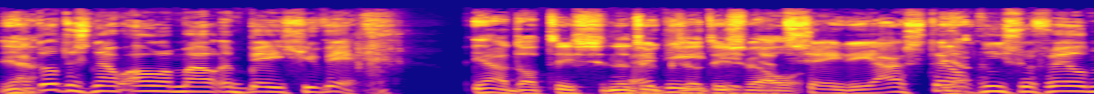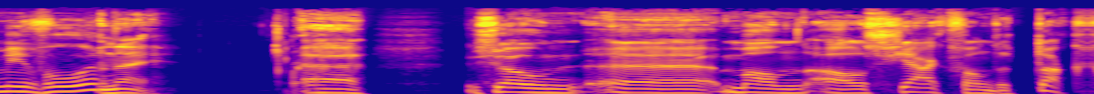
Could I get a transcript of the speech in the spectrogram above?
Ja. En dat is nou allemaal een beetje weg. Ja, dat is natuurlijk die, dat is wel. Het CDA stelt ja. niet zoveel meer voor. Nee. Uh, Zo'n uh, man als Sjaak van der Tak,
